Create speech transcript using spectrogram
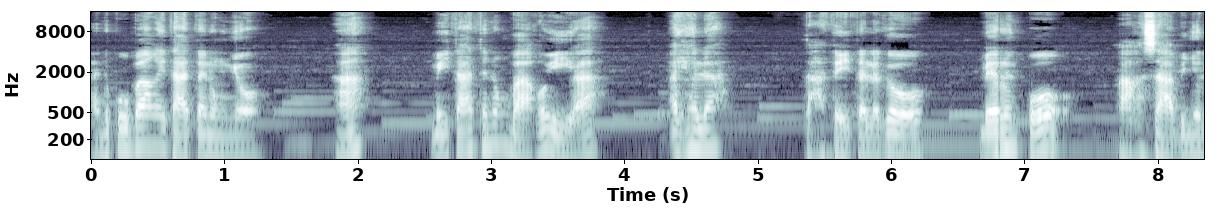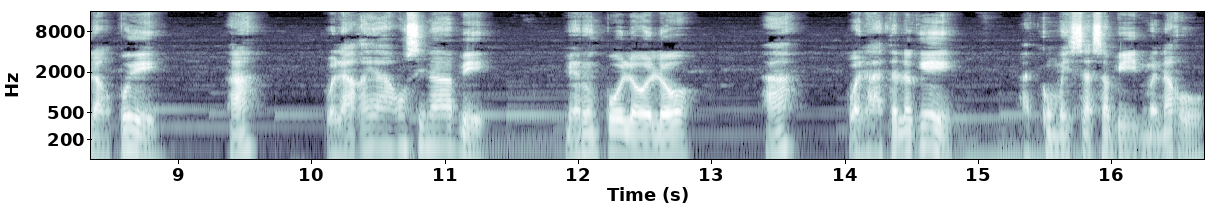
Ano po ba ang itatanong nyo? Ha? May tatanong ba ako, Iha? Ay hala, tatay talaga oh. Meron po. Kakasabi nyo lang po eh. Ha? Wala kaya akong sinabi. Meron po, Lolo. Ha? Wala talaga eh. At kung may sasabihin man ako,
